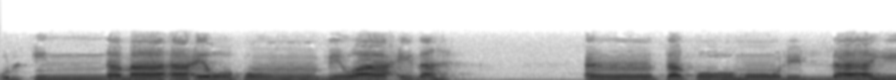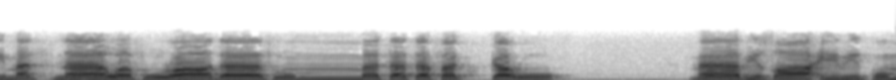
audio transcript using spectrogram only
قُلْ إِنَّمَا أَعِظُكُم بِوَاحِدَةٍ أَن تَقُومُوا لِلَّهِ مَثْنَى وَفُرَادَى ثُمَّ تَتَفَكَّرُوا مَا بِصَاحِبِكُم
